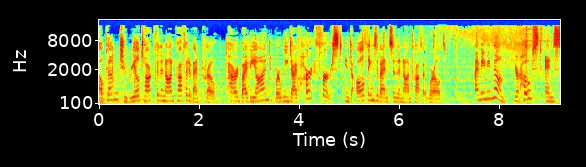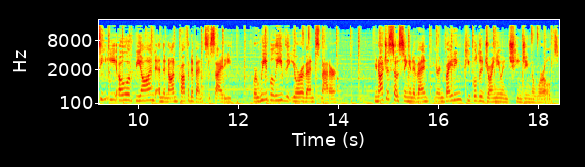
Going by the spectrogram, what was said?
Welcome to Real Talk for the Nonprofit Event Pro, powered by Beyond, where we dive heart first into all things events in the nonprofit world. I'm Amy Milne, your host and CEO of Beyond and the Nonprofit Event Society, where we believe that your events matter. You're not just hosting an event, you're inviting people to join you in changing the world.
